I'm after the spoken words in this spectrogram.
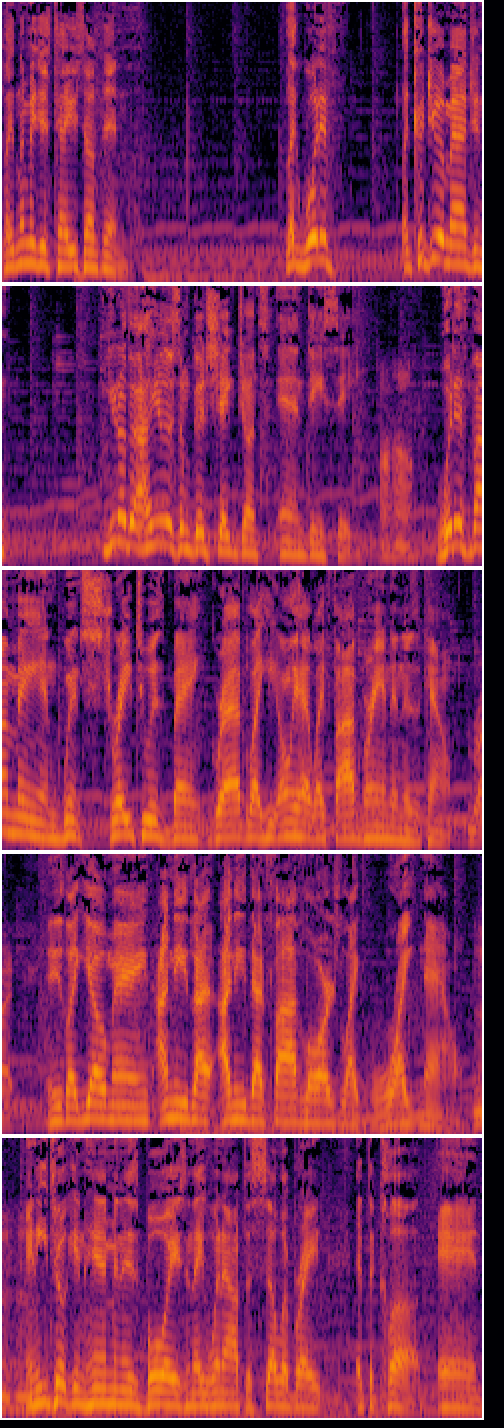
Like, let me just tell you something. Like, what if? Like, could you imagine? You know, I hear there's some good shake junts in DC. Uh huh. What if my man went straight to his bank, grabbed like he only had like five grand in his account, Right. and he's like, "Yo, man, I need that. I need that five large like right now." And he took in him and his boys, and they went out to celebrate at the club. And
